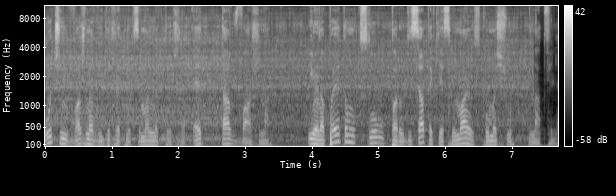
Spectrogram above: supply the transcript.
очень важно выдержать максимально точно. Это важно. Именно поэтому, к слову, пару десяток я снимаю с помощью надфиля.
